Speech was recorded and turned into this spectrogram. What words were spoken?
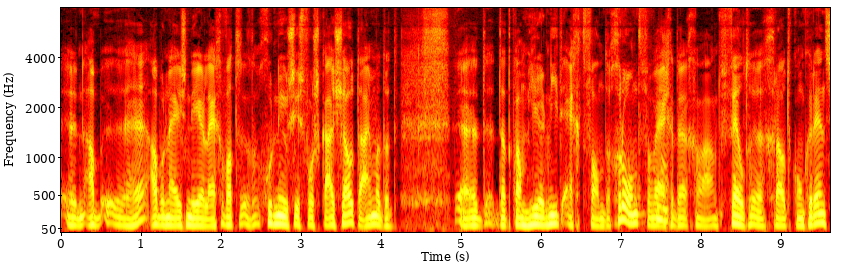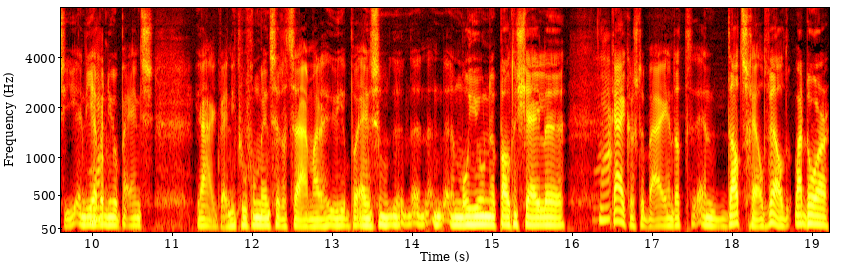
hun ab uh, abonnees neerleggen. Wat goed nieuws is voor Sky Showtime. Want dat, uh, dat kwam hier niet echt van de grond. Vanwege nee. de gewoon veel te grote concurrentie. En die ja. hebben nu opeens... Ja, ik weet niet hoeveel mensen dat zijn. Maar die opeens een, een, een miljoen potentiële ja. kijkers erbij. En dat, en dat scheelt wel. Waardoor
